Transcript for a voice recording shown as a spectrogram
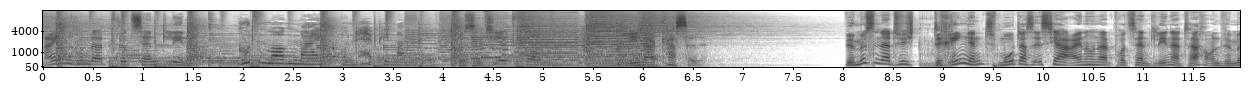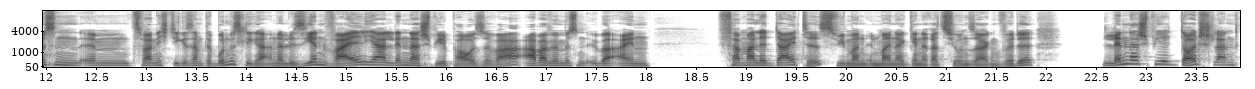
100% Lena. Guten Morgen, Mike, und Happy Monday. Präsentiert von Lena Kassel. Wir müssen natürlich dringend, montags ist ja 100% Lena-Tag und wir müssen ähm, zwar nicht die gesamte Bundesliga analysieren, weil ja Länderspielpause war, aber wir müssen über ein vermaledeites, wie man in meiner Generation sagen würde, Länderspiel Deutschland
